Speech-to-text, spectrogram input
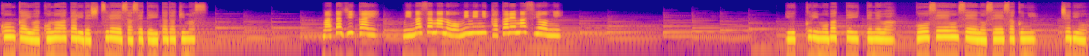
今回はこの辺りで失礼させていただきます。また次回。皆様のお耳にかかれますように。ゆっくりもばっていってねは、合成音声の制作に、チェビオ、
